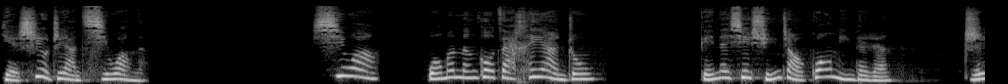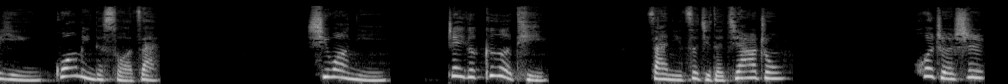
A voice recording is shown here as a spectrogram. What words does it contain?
也是有这样期望的。希望我们能够在黑暗中，给那些寻找光明的人指引光明的所在。希望你这个个体，在你自己的家中，或者是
